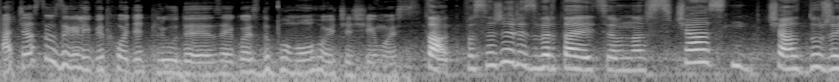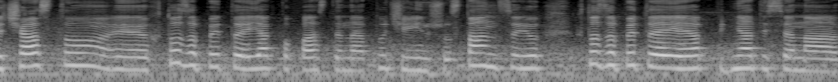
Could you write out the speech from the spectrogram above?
А часто взагалі підходять люди за якоюсь допомогою чи чимось? Так, пасажири звертаються в нас час, час дуже часто. Е, Хто запитує, як попасти на ту чи іншу станцію, хто запитує, як піднятися на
